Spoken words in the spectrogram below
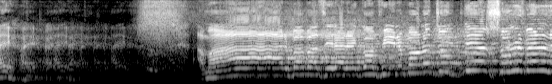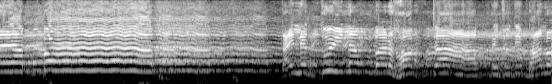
আয় হায় হায়। আমার বাবা জিরারে গভীর মনোযোগ দিয়ে শুনবেন রে আব্বা। তাইলে দুই নাম্বার হকটা আপনি যদি ভালো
